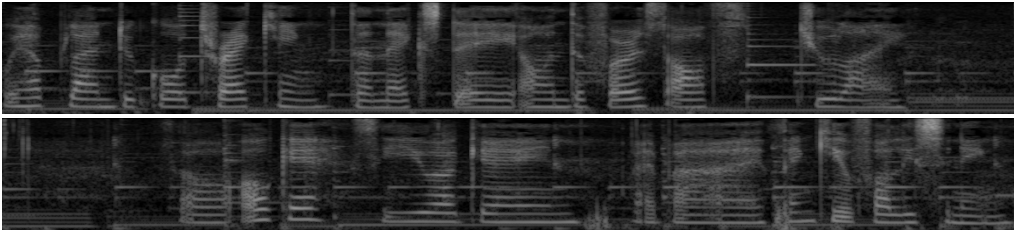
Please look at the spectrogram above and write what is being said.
we have planned to go trekking the next day on the 1st of july so, okay, see you again. Bye bye. Thank you for listening.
